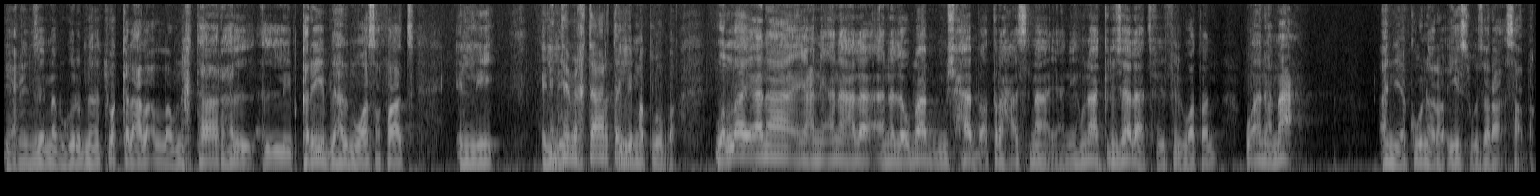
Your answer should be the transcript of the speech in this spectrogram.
يعني زي ما بيقولوا بدنا نتوكل على الله ونختار هل اللي قريب لهالمواصفات اللي اللي أنت مختار طيب؟ اللي مطلوبة. والله أنا يعني أنا على أنا لو ما مش حاب أطرح أسماء يعني هناك رجالات في, في الوطن وأنا مع أن يكون رئيس وزراء سابق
